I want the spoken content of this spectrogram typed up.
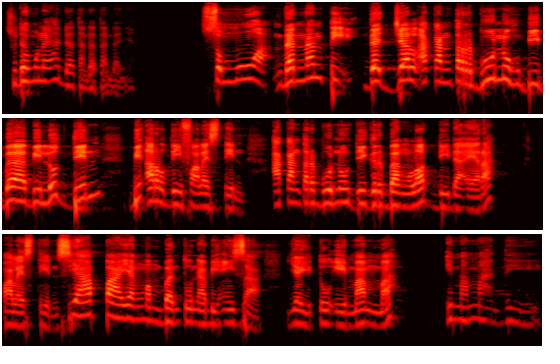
Sudah mulai ada tanda-tandanya. Semua dan nanti dajjal akan terbunuh di Babiluddin bi ardi Palestin, akan terbunuh di gerbang Lot di daerah Palestina. Siapa yang membantu Nabi Isa? Yaitu Imam Mah, Imam Mahdi.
